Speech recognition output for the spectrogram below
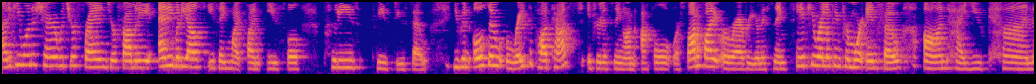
And if you want to share with your friends, your family, anybody else you think might find useful, please, please do so. You can also rate the podcast if you're listening on Apple or Spotify or wherever you're listening. If you are looking for more info on how you can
